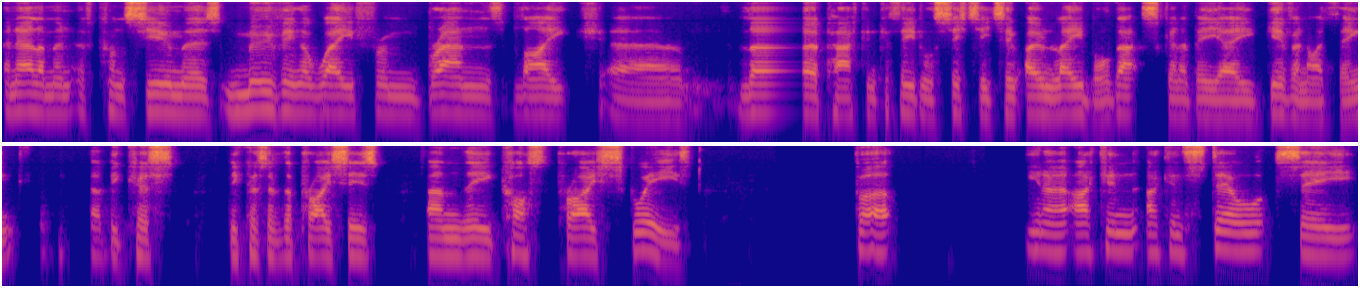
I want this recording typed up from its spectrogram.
an element of consumers moving away from brands like um, Lurpak and Cathedral City to own label. That's going to be a given, I think, uh, because because of the prices and the cost price squeeze. But you know, I can I can still see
